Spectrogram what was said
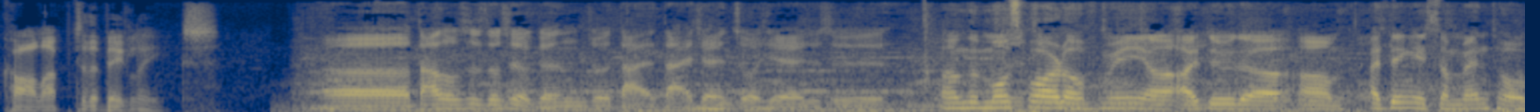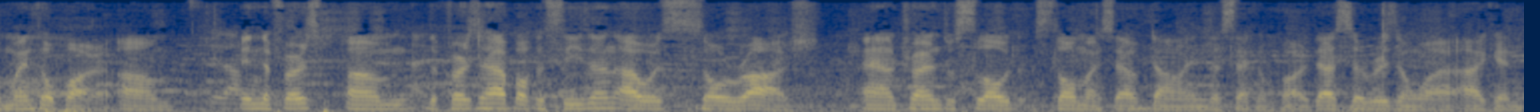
call up to the big leagues. Uh, um, the most part of me, uh, I do the. Um, I think it's a mental, mental part. Um, in the first, um, the first half of the season, I was so rushed and I'm trying to slow slow myself down in the second part. That's the reason why I can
